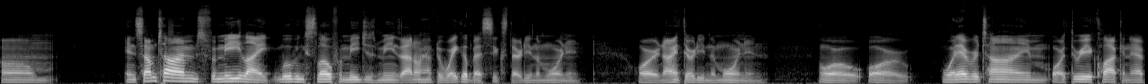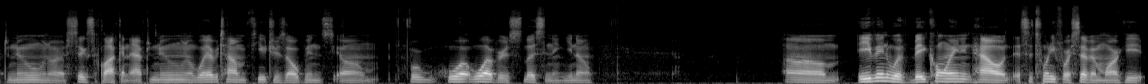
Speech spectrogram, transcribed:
um and sometimes for me like moving slow for me just means I don't have to wake up at 6:30 in the morning or 9:30 in the morning or or whatever time or three o'clock in the afternoon or six o'clock in the afternoon or whatever time futures opens um for wh- whoever's listening, you know um, even with Bitcoin and how it's a 24 7 market,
